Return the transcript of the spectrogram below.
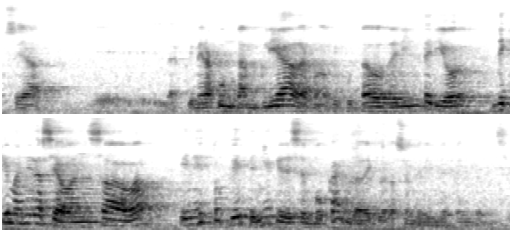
o sea, eh, la primera junta ampliada con los diputados del interior, de qué manera se avanzaba en esto que tenía que desembocar en la declaración de la independencia.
